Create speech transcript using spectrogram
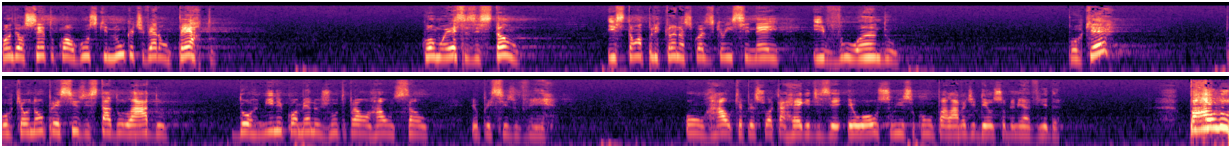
quando eu sento com alguns que nunca tiveram perto, como esses estão, e estão aplicando as coisas que eu ensinei e voando. Por quê? Porque eu não preciso estar do lado, dormindo e comendo junto para honrar a unção. Eu preciso ver. Honrar o que a pessoa carrega e dizer: Eu ouço isso como palavra de Deus sobre a minha vida. Paulo,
